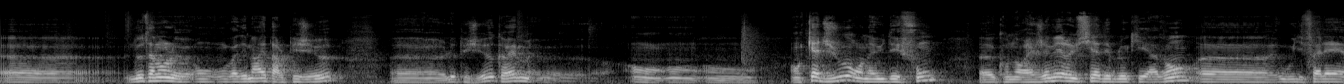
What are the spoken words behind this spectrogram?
euh, notamment, le, on, va démarrer par le PGE. Euh, le PGE, quand même, euh, en, en, en, en 4 jours, on a eu des fonds qu'on n'aurait jamais réussi à débloquer avant, où il fallait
